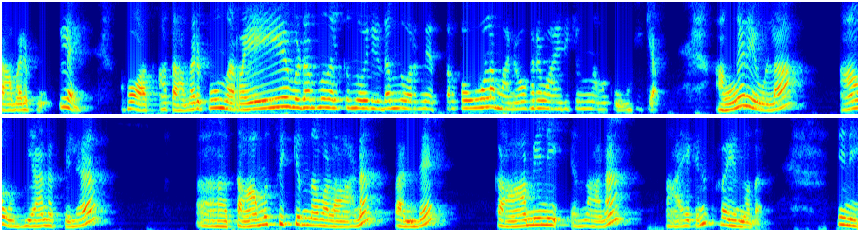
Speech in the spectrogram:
താമരപ്പൂ അല്ലേ? അപ്പോൾ ആ താമരപ്പൂ നിറയെ വിടർന്നു നിൽക്കുന്ന ഒരിടം എന്ന് പറഞ്ഞാൽ എത്രത്തോളം മനോഹരമായിരിക്കും എന്ന് നമുക്ക് ഊഹിക്കാം. അങ്ങനെയുള്ള ആ ഉദ്യാനത്തിൽ ആ, താമസിക്കുന്നവളാണ് തന്റെ കാമിനി എന്നാണ് നായകൻ പറയുന്നത്. ഇനി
